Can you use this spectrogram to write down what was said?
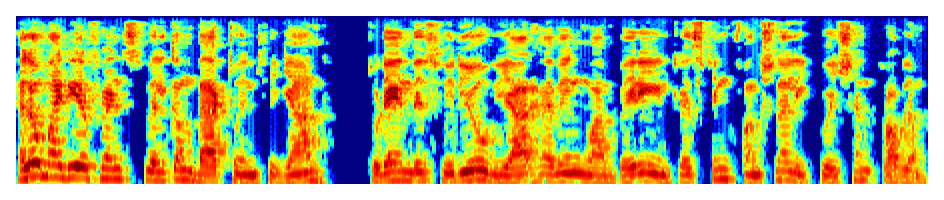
Hello my dear friends, welcome back to infyGyan. Today in this video we are having one very interesting functional equation problem.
